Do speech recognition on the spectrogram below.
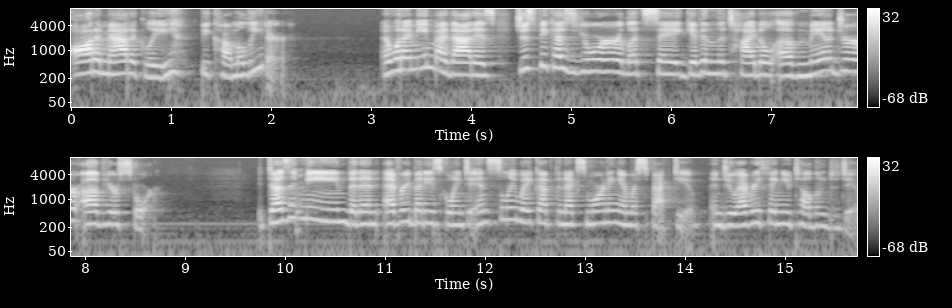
automatically become a leader. And what I mean by that is just because you're, let's say, given the title of manager of your store, it doesn't mean that everybody's going to instantly wake up the next morning and respect you and do everything you tell them to do.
